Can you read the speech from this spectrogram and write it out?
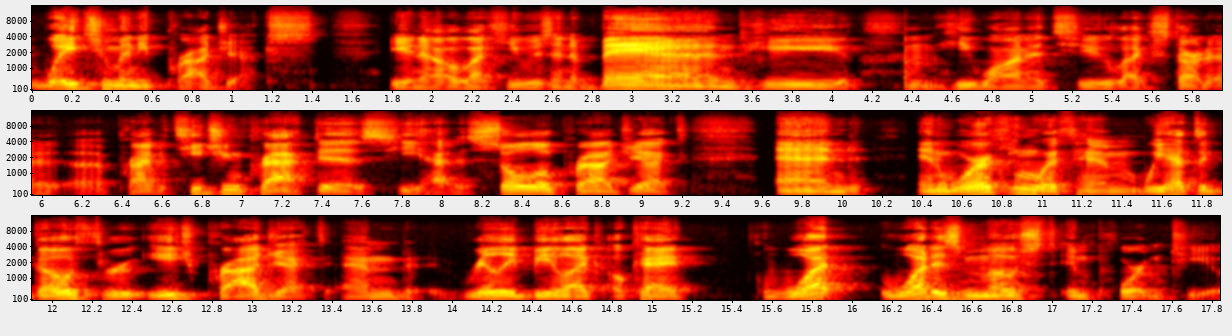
way too many projects you know like he was in a band he um, he wanted to like start a, a, private teaching practice he had a solo project and in working with him we had to go through each project and really be like okay what what is most important to you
